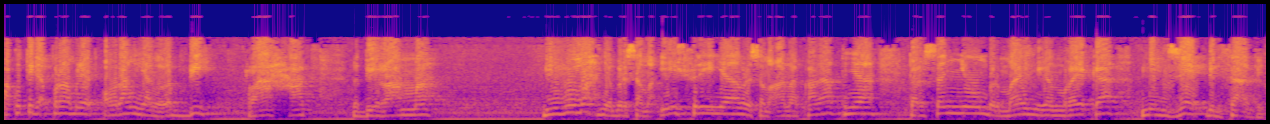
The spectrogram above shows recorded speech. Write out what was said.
Aku tidak pernah melihat orang yang lebih rahat, lebih ramah, di rumahnya bersama istrinya, bersama anak-anaknya, tersenyum, bermain dengan mereka min Zaid bin Thabit,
